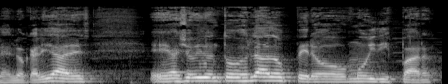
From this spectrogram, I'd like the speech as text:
las localidades. Eh, ha llovido en todos lados, pero muy dispar.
